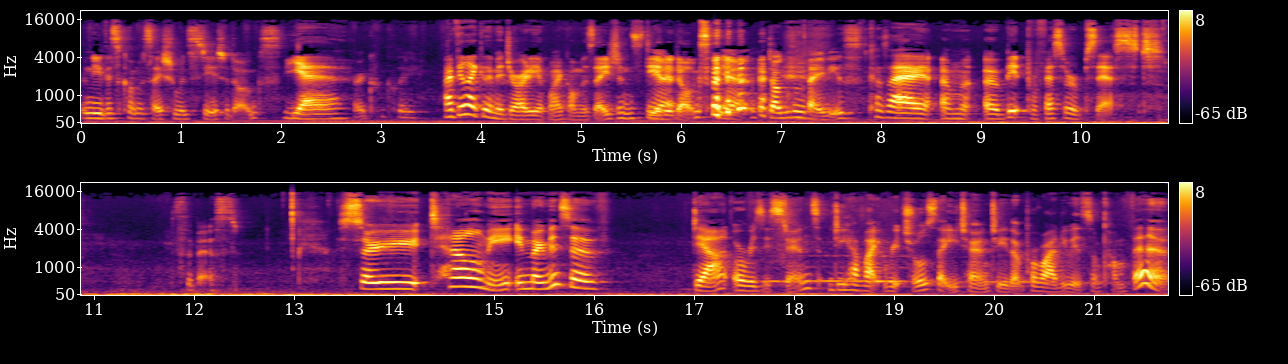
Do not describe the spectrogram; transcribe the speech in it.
I knew this conversation would steer to dogs yeah, very quickly. I feel like the majority of my conversations steer to dogs. yeah, dogs and babies. Because I am a bit professor obsessed. It's the best. So tell me, in moments of doubt or resistance, do you have like rituals that you turn to that provide you with some comfort?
